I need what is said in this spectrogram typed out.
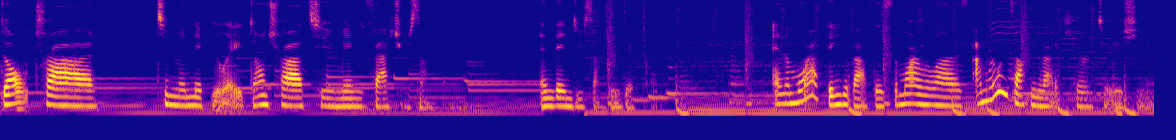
don't try to manipulate, don't try to manufacture something and then do something different. And the more I think about this, the more I realize I'm really talking about a character issue.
